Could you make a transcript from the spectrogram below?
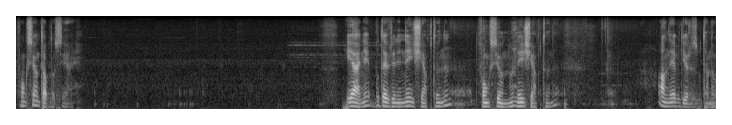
Fonksiyon tablosu yani. Yani bu devrenin ne iş yaptığının fonksiyonunu ne iş yaptığını anlayabiliyoruz bu tanım.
